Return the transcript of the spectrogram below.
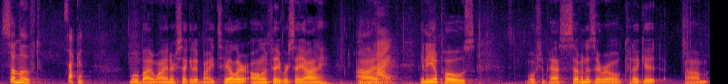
So moved. Second. Moved by Weiner, seconded by Taylor. All in favor, say aye. Aye. Any opposed? Motion passes seven to zero. Could I get, um,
